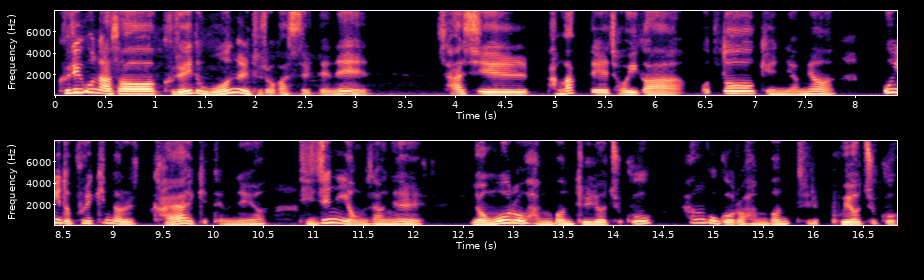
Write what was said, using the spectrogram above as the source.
그리고 나서 그레이드 1을 들어갔을 때는 사실 방학 때 저희가 어떻게 했냐면 웅이도 프리킨더를 가야 했기 때문에요. 디즈니 영상을 영어로 한번 들려주고 한국어로 한번 보여주고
